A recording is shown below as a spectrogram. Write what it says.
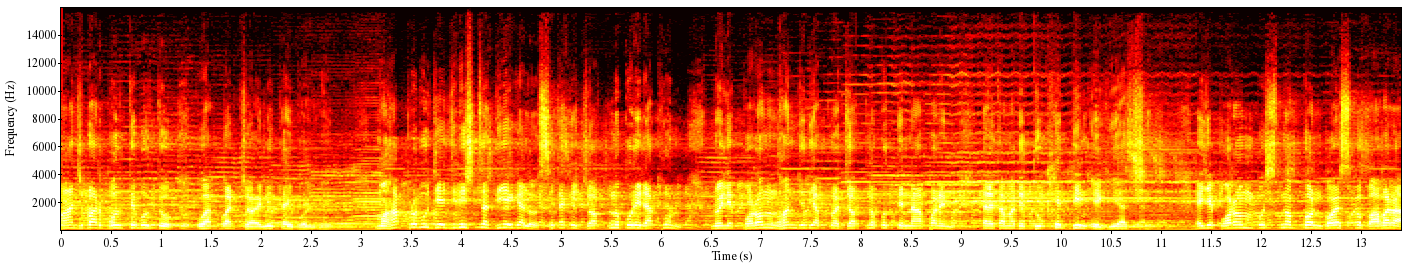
পাঁচবার বলতে বলতো ও একবার জয় নিতাই বলবে। মহাপ্রভু যে জিনিসটা দিয়ে গেল, সেটাকে যত্ন করে রাখুন, নইলে পরম ধন যদি আপনারা যত্ন করতে না পারেন, তাহলে তো আমাদের দুঃখের দিন এগিয়ে আসছে। এই যে পরম বৈষ্ণবগণ, বয়স্ক বাবারা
